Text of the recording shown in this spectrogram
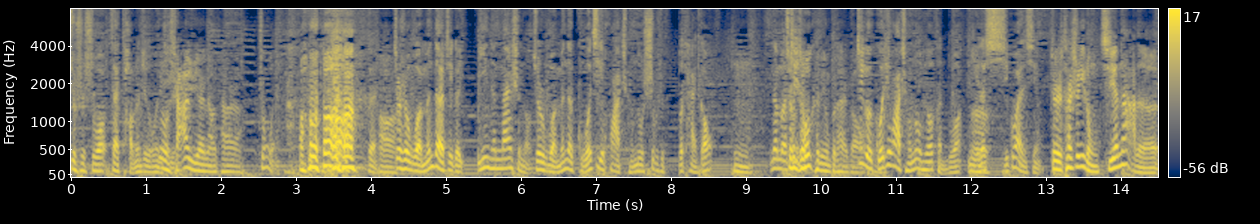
就是说在讨论这个问题。用啥语言聊天啊？中文。哦对哦，就是我们的这个 international，就是我们的国际化程度是不是不太高？嗯，那么这郑州肯定不太高。这个国际化程度会有很多，你的嗯习惯性。就是它是一种接纳的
